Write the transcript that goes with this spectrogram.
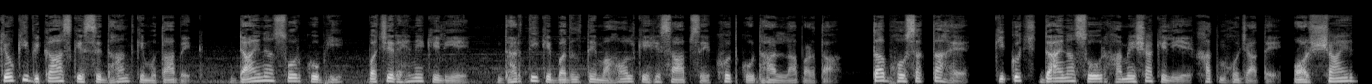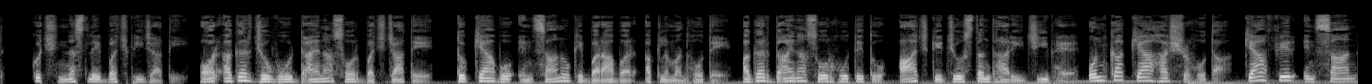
क्योंकि विकास के सिद्धांत के मुताबिक डायनासोर को भी बचे रहने के लिए धरती के बदलते माहौल के हिसाब से खुद को ढालना पड़ता। तब हो सकता है कि कुछ डायनासोर हमेशा के लिए खत्म हो जाते और शायद कुछ नस्लें बच भी जाती। और अगर जो वो डायनासोर बच जाते तो क्या वो इंसानों के बराबर अक्लमंद होते? अगर डायनासोर होते तो आज के जो स्तनधारी जीव है, उनका क्या हश्र होता? क्या फिर इंसान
